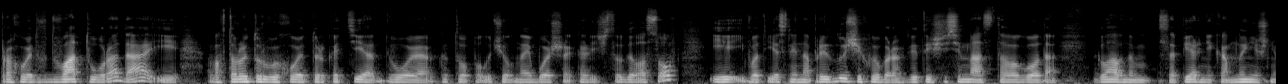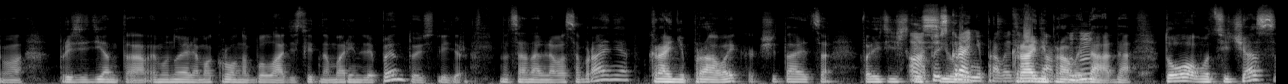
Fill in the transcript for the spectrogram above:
проходят в два тура, да, и во второй тур выходят только те двое, кто получил наибольшее количество голосов. И, и вот если на предыдущих выборах 2017 года главным соперником нынешнего президента Эммануэля Макрона была действительно Марин Ле Пен, то есть лидер национального собрания, крайне правой, как считается, политической а, силой. то есть крайне правой. Крайне да. правой, угу. да, да. То вот сейчас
